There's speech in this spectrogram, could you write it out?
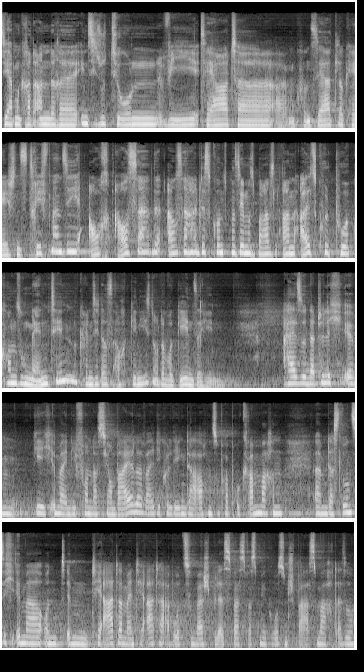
Sie haben gerade andere Institutionen wie Theater, ähm, Konzertlocations. Trifft man Sie auch außer, außerhalb des Kunstmuseums Basel an als Kulturkonsumentin? Können Sie das auch genießen oder wo gehen Sie hin? Also natürlich ähm, gehe ich immer in die Fondation Beile, weil die Kollegen da auch ein super Programm machen. Ähm, das lohnt sich immer und im Theater, mein Theaterabo zum Beispiel ist was, was mir großen Spaß macht. Also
